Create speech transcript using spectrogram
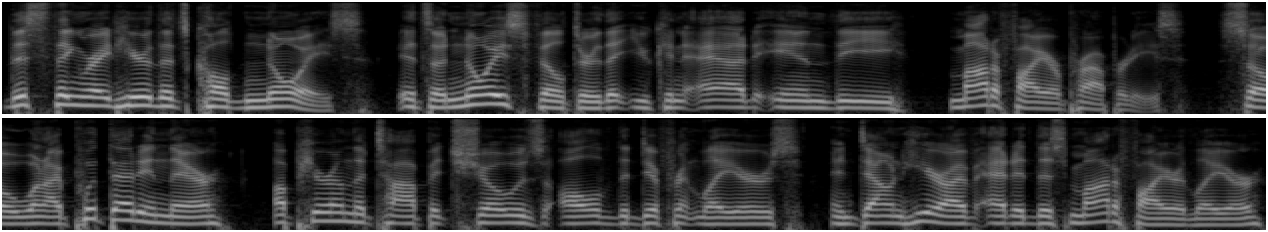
this thing right here that's called noise. It's a noise filter that you can add in the modifier properties. So when I put that in there, up here on the top, it shows all of the different layers. And down here, I've added this modifier layer.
